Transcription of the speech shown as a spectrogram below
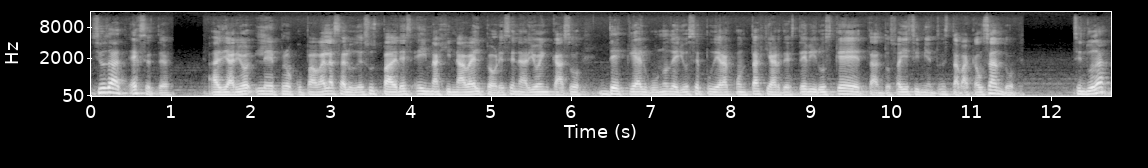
ciudad, Exeter a diario le preocupaba la salud de sus padres e imaginaba el peor escenario en caso de que alguno de ellos se pudiera contagiar de este virus que tantos fallecimientos estaba causando. Sin duda,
